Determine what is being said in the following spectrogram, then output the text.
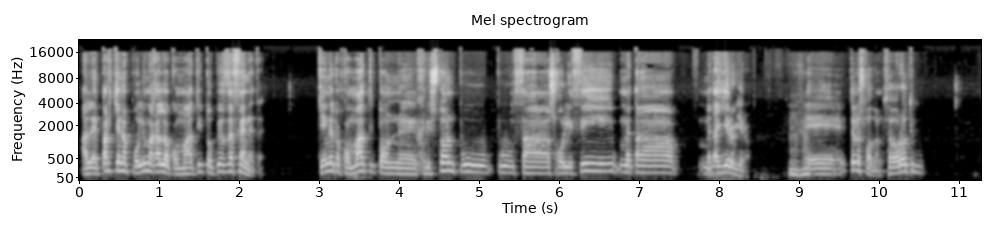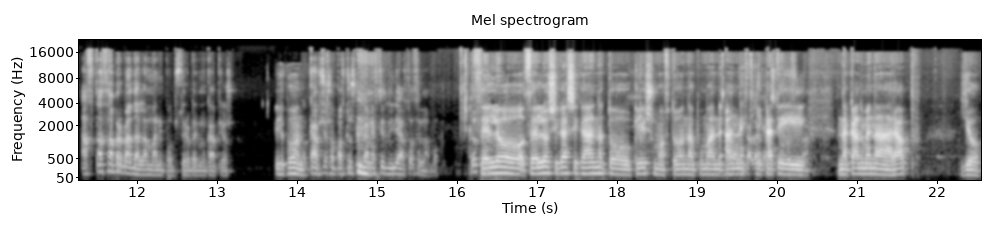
αλλά υπάρχει και ένα πολύ μεγάλο κομμάτι το οποίο δεν φαίνεται. Και είναι το κομμάτι των ε, χρηστών που, που θα ασχοληθεί με τα, με τα γύρω-γύρω. Mm-hmm. Ε, Τέλος πάντων, θεωρώ ότι αυτά θα έπρεπε να τα λαμβάνει υπόψη του ρε παιδί μου κάποιος. Λοιπόν, κάποιος από αυτούς που κάνει αυτή τη δουλειά, αυτό θέλω να πω. Θέλω, θέλω σιγά σιγά να το κλείσουμε αυτό, να πούμε αν, αν έχει κάτι να κάνουμε ένα rap Γιο.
